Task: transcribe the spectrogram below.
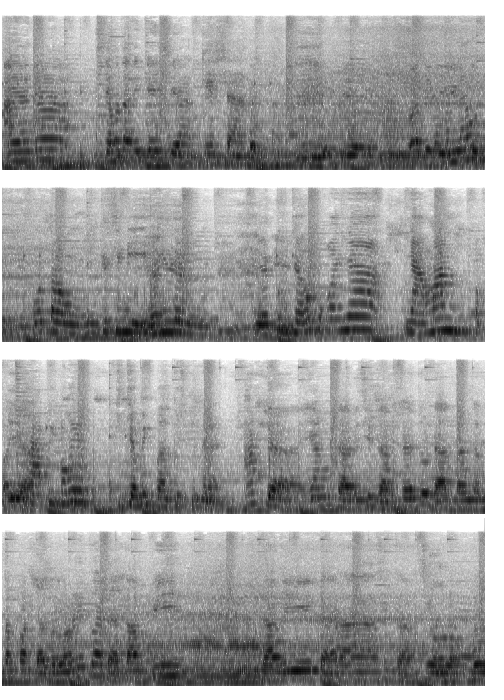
ayahnya siapa tadi guys ya? Kesha Iya. Waduh di YouTube. potong ke sini Iya. Ya pun jauh pokoknya nyaman pokoknya Iya. rapi pokoknya dijamin bagus beneran. Ada yang dari sidoarjo itu datang ke tempat dagang loren itu ada tapi dari daerah sidoarjo lebo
